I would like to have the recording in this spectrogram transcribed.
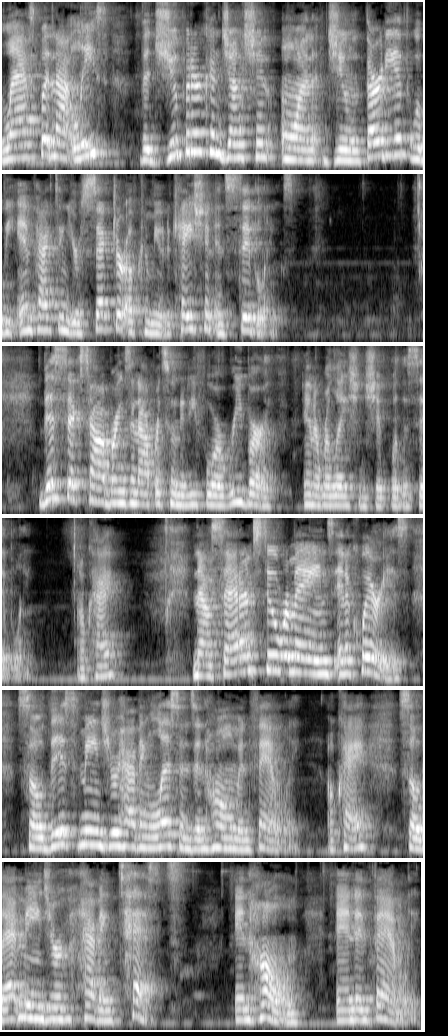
Last but not least, the Jupiter conjunction on June 30th will be impacting your sector of communication and siblings. This sextile brings an opportunity for a rebirth in a relationship with a sibling. Okay? Now, Saturn still remains in Aquarius. So, this means you're having lessons in home and family. Okay? So, that means you're having tests in home and in family.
